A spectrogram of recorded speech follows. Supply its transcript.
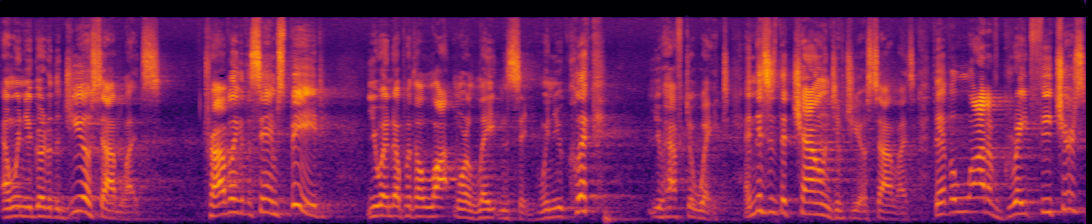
And when you go to the geosatellites, traveling at the same speed, you end up with a lot more latency. When you click, you have to wait. And this is the challenge of geosatellites. They have a lot of great features,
